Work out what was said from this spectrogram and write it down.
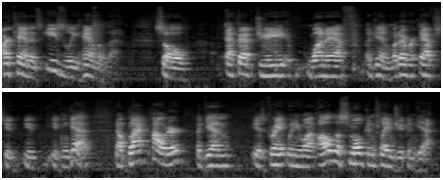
Our cannons easily handle that. So, FFG, 1F, again, whatever Fs you, you, you can get. Now, black powder, again, is great when you want all the smoke and flames you can get.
